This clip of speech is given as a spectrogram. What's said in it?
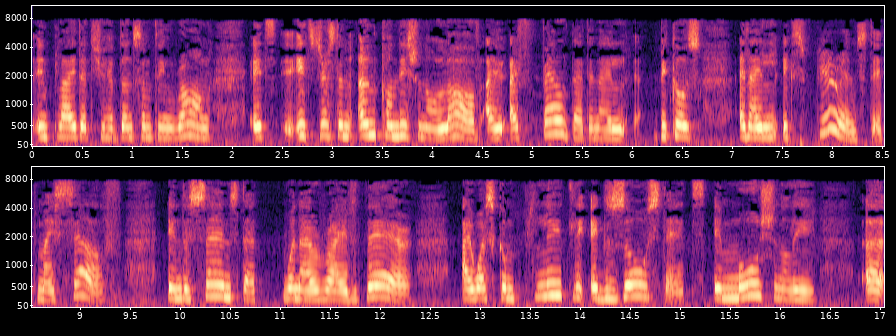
implied that you have done something wrong. It's it's just an unconditional love. I, I felt that, and I because and I experienced it myself, in the sense that when I arrived there, I was completely exhausted emotionally, uh,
